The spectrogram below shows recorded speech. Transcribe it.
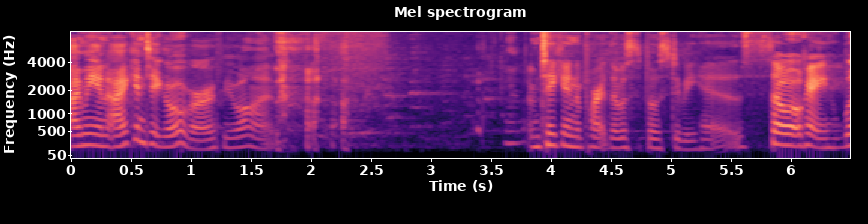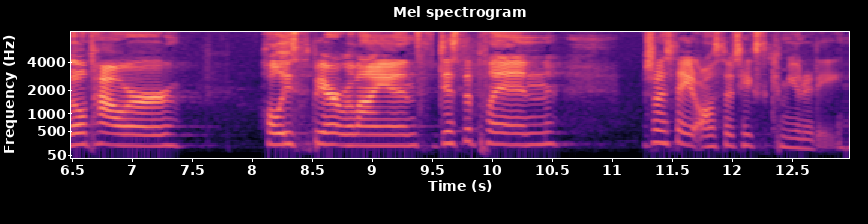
I mean, I can take over if you want. I'm taking the part that was supposed to be his. So, okay, willpower, Holy Spirit reliance, discipline. I just want to say it also takes community.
